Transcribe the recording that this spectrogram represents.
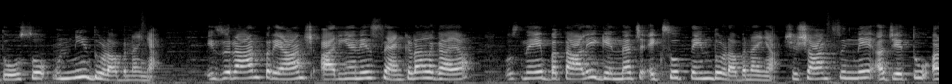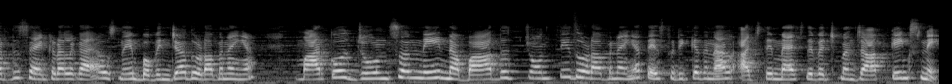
219 ਦੌੜਾਂ ਬਣਾਈਆਂ। ਇਸ ਦੌਰਾਨ ਪ੍ਰਿਆੰਸ਼ ਆਰੀਆ ਨੇ ਸੈਂਕੜਾ ਲਗਾਇਆ। ਉਸਨੇ 42 ਗੇਂਦਾਂ 'ਚ 103 ਦੌੜਾਂ ਬਣਾਈਆਂ। ਸ਼ਸ਼ਾਂਕ ਸਿੰਘ ਨੇ ਅਜੇਤੂ ਅਰਧ ਸੈਂਕੜਾ ਲਗਾਇਆ, ਉਸਨੇ 52 ਦੌੜਾਂ ਬਣਾਈਆਂ। ਮਾਰਕੋ ਜੋਨਸਨ ਨੇ ਨਾਬਾਦ 34 ਦੌੜਾਂ ਬਣਾਈਆਂ ਤੇ ਇਸ ਤਰੀਕੇ ਦੇ ਨਾਲ ਅੱਜ ਦੇ ਮੈਚ ਦੇ ਵਿੱਚ ਪੰਜਾਬ ਕਿੰਗਸ ਨੇ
